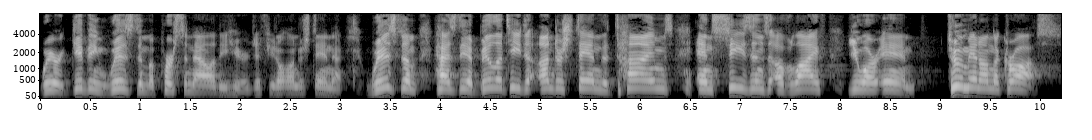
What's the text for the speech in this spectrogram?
We're giving wisdom a personality here, if you don't understand that. Wisdom has the ability to understand the times and seasons of life you are in. Two men on the cross.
